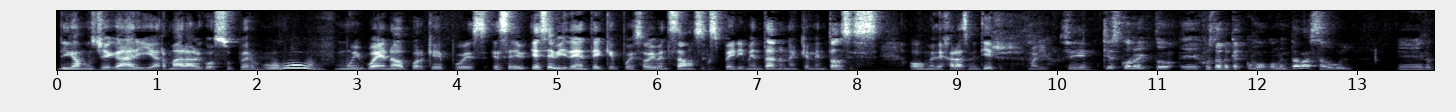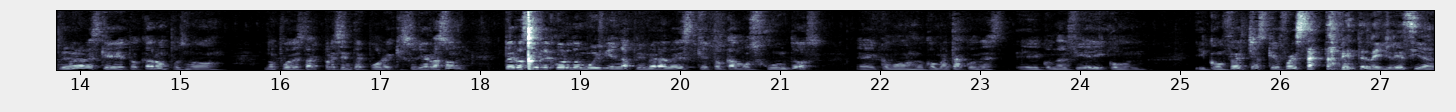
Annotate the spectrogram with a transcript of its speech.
digamos, llegar y armar algo súper muy bueno porque pues es, es evidente que pues obviamente estábamos experimentando en aquel entonces. ¿O me dejarás mentir, Mario? Sí, que es correcto. Eh, justamente como comentaba Saúl, eh, la primera vez que tocaron pues no, no pude estar presente por X o Y razón. Pero sí recuerdo muy bien la primera vez que tocamos juntos, eh, como lo comenta con, eh, con Alfier y con, y con Ferchas, que fue exactamente en la iglesia.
